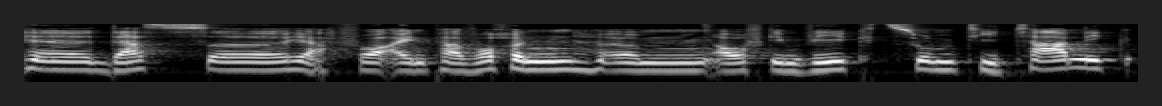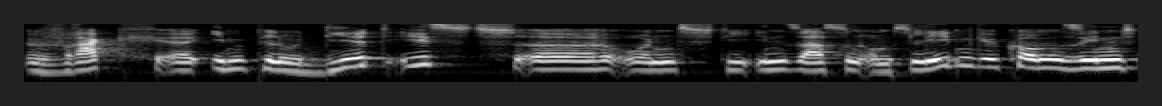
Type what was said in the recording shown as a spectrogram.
äh, das äh, ja, vor ein paar Wochen ähm, auf dem Weg zum Titanic-Wrack äh, implodiert ist und die Insassen ums Leben gekommen sind.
